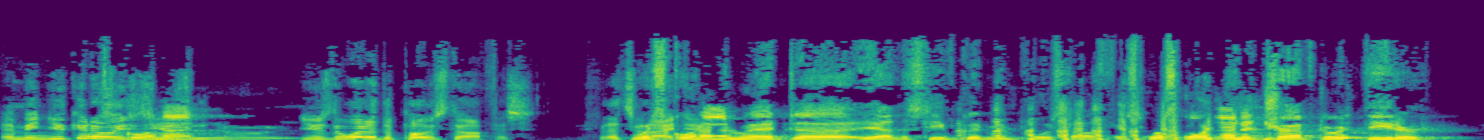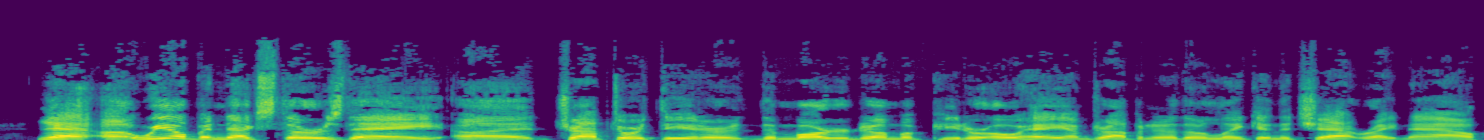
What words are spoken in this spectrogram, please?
I mean, you can What's always use, on? use the one at the post office. That's what What's I going do. on with uh, yeah the Steve Goodman post office? What's going on at Trapdoor Theater? Yeah, uh, we open next Thursday. Uh, Trapdoor Theater, the martyrdom of Peter Ohey. I'm dropping another link in the chat right now.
